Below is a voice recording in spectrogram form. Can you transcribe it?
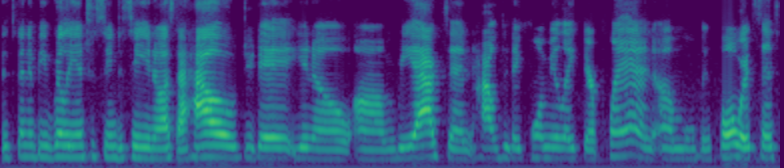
it's going to be really interesting to see, you know, as to how do they, you know, um, react and how do they formulate their plan um, moving forward. Since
